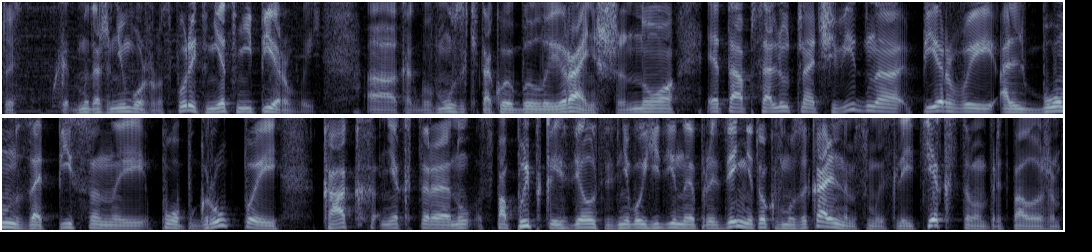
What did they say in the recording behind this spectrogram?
то есть мы даже не можем спорить, нет, не первый. А, как бы в музыке такое было и раньше, но это абсолютно очевидно первый альбом, записанный поп-группой, как некоторая, ну, с попыткой сделать из него единое произведение не только в музыкальном смысле, и текстовом, предположим,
